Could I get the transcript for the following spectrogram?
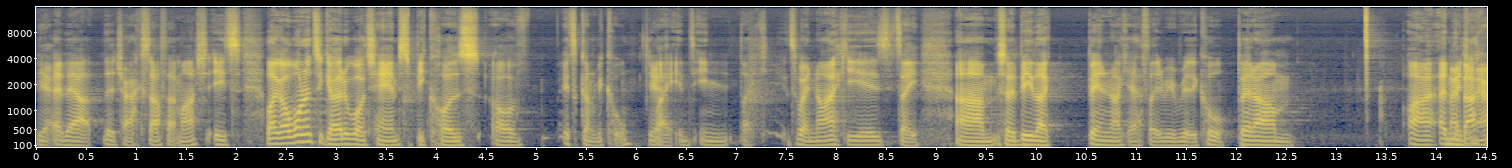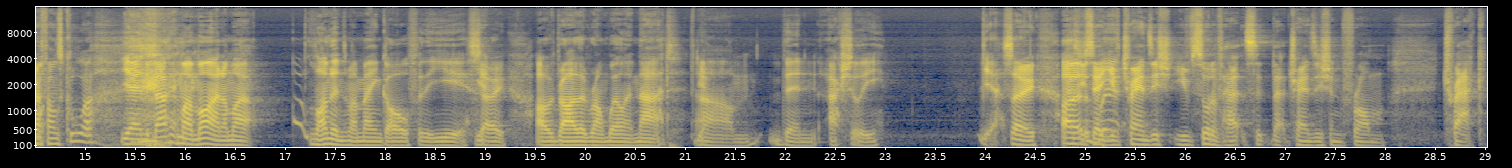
Yeah. about the track stuff that much. It's like I wanted to go to World Champs because of it's gonna be cool. Yeah. Like it's in like it's where Nike is. It's like um so it'd be like being a Nike athlete would be really cool. But um I in the Major back of my- marathon's cooler. yeah, in the back of my mind, I'm like, London's my main goal for the year. So Yeah. I would rather run well in that Yeah. um, than actually. Yeah. So As uh, you said, you've transition. You've sort of had that transition from track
